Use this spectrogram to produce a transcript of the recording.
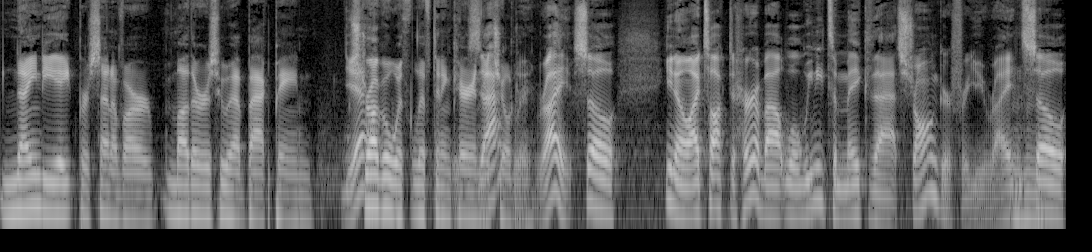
98% of our mothers who have back pain yeah. struggle with lifting and carrying exactly. their children. Right. So, you know, I talked to her about, well, we need to make that stronger for you, right? Mm-hmm. And so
